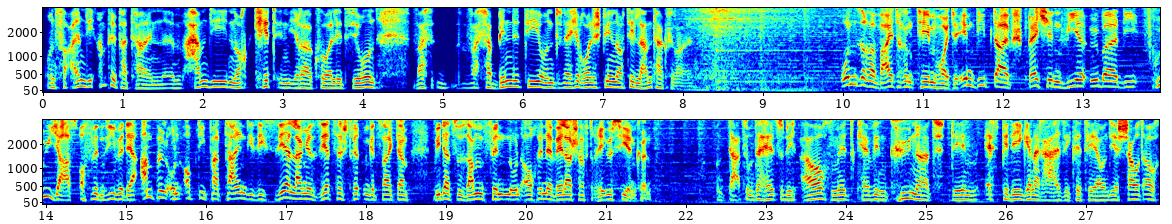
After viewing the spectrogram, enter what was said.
Und vor allem die Ampelparteien. Ähm, haben die noch Kit in ihrer Koalition? Was, was verbindet die und welche Rolle spielen auch die Landtagswahlen? Unsere weiteren Themen heute im Deep Dive sprechen wir über die Frühjahrsoffensive der Ampel und ob die Parteien, die sich sehr lange sehr zerstritten gezeigt haben, wieder zusammenfinden und auch in der Wählerschaft reüssieren können. Und dazu unterhältst du dich auch mit Kevin Kühnert, dem SPD-Generalsekretär. Und ihr schaut auch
